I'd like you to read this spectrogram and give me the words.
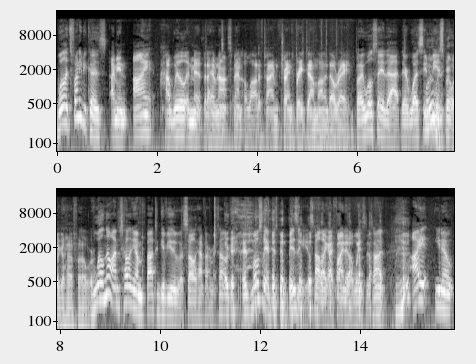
Well, it's funny because I mean, I ha- will admit that I have not spent a lot of time trying to break down Lana Del Rey, but I will say that there was seemed to be. an- like a half hour. well, no, I'm telling you, I'm about to give you a solid half hour myself. Okay. It's mostly I've just been busy. It's not like I find it a waste of time. I, you know,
